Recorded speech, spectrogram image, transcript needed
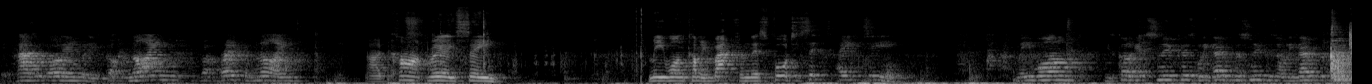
it hasn't gone in, but he's got nine, got break of nine. I can't really see me one coming back from this 46 18. Me one, he's got to get snookers. Will he go for the snookers or will he go for the front?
